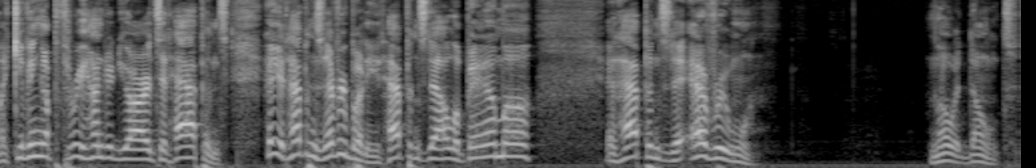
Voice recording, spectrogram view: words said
Like giving up 300 yards, it happens. Hey, it happens to everybody. It happens to Alabama. It happens to everyone. No, it don't.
